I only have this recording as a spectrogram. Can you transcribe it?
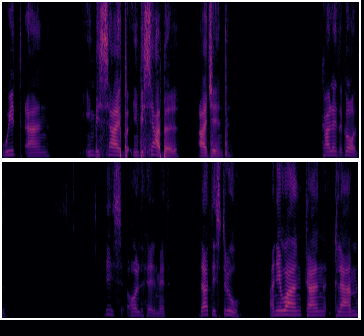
with an invisible invisible agent called god. This old helmet that is true anyone can claim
